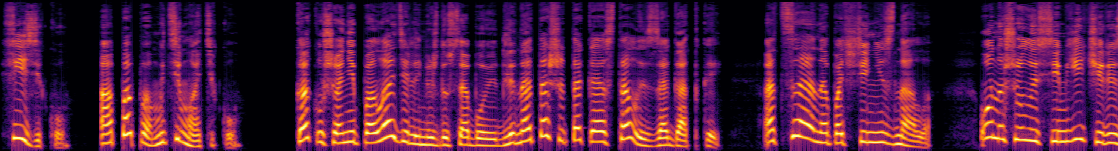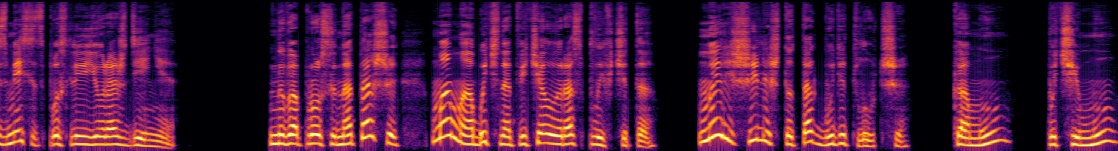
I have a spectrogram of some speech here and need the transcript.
физику, а папа — математику. Как уж они поладили между собой, для Наташи так и осталось загадкой. Отца она почти не знала. Он ушел из семьи через месяц после ее рождения. На вопросы Наташи мама обычно отвечала расплывчато. Мы решили, что так будет лучше. Кому? Почему?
